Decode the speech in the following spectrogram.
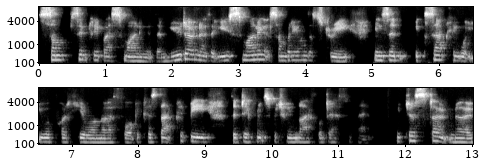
some, simply by smiling at them. You don't know that you smiling at somebody on the street isn't exactly what you were put here on earth for, because that could be the difference between life or death for them. We just don't know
